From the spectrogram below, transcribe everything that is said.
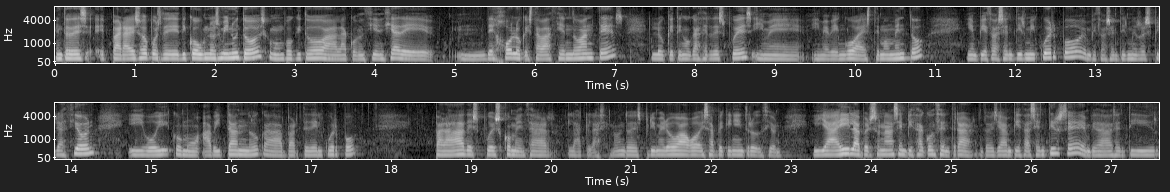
Entonces, eh, para eso, pues dedico unos minutos, como un poquito a la conciencia de mm, dejo lo que estaba haciendo antes, lo que tengo que hacer después y me, y me vengo a este momento y empiezo a sentir mi cuerpo, empiezo a sentir mi respiración y voy como habitando cada parte del cuerpo para después comenzar la clase. ¿no? Entonces, primero hago esa pequeña introducción y ya ahí la persona se empieza a concentrar. Entonces, ya empieza a sentirse, empieza a sentir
